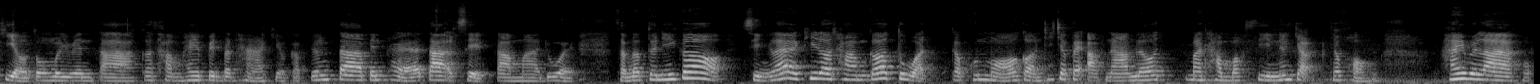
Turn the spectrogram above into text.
เกี่ยวตรงบริเวณตา ก็ทำให้เป็นปัญหาเกี่ยวกับเรื่องตาเป็นแผลตาอักเสบตามมาด้วย สำหรับตัวนี้ก็สิ่งแรกที่เราทำก็ตรวจกับคุณหมอก่อนที่จะไปอาบน้ำแล้วมาทำวัคซีนเนื่องจากเจ้าของให้เวลาของ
